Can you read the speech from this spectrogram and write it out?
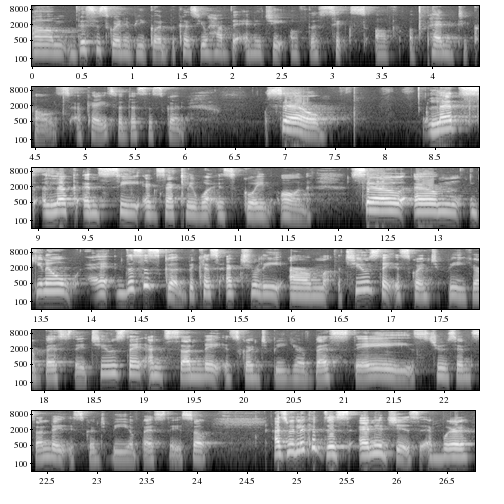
um, this is going to be good because you have the energy of the six of, of pentacles. Okay? So this is good. So let's look and see exactly what is going on so, um, you know, eh, this is good because actually um, Tuesday is going to be your best day. Tuesday and Sunday is going to be your best days. Tuesday and Sunday is going to be your best day. So, as we look at these energies and we're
